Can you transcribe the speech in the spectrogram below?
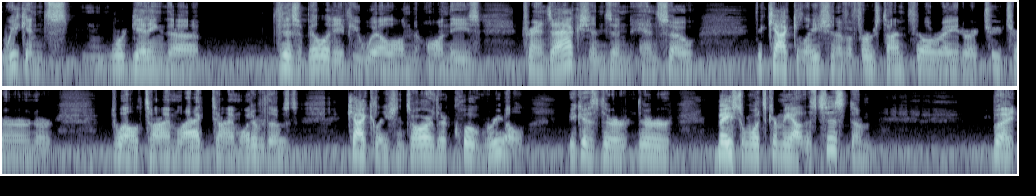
we can we're getting the visibility, if you will, on on these transactions, and and so the calculation of a first time fill rate or a true turn or dwell time, lag time, whatever those calculations are, they're quote real because they're they're based on what's coming out of the system. But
